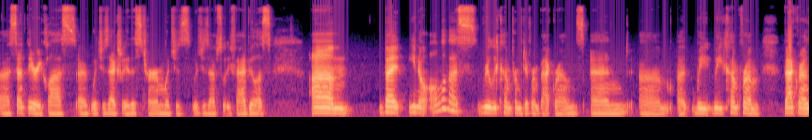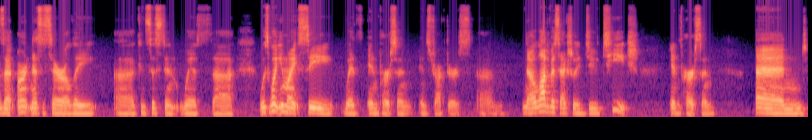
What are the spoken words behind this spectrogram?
uh, scent theory class, uh, which is actually this term, which is which is absolutely fabulous. Um, but you know, all of us really come from different backgrounds, and um, uh, we we come from backgrounds that aren't necessarily uh, consistent with uh, with what you might see with in-person instructors. Um, now, a lot of us actually do teach in person, and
